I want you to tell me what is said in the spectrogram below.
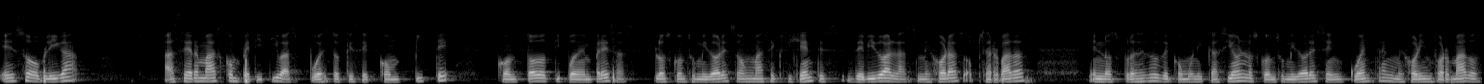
Eso obliga a ser más competitivas, puesto que se compite con todo tipo de empresas. Los consumidores son más exigentes debido a las mejoras observadas en los procesos de comunicación. Los consumidores se encuentran mejor informados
